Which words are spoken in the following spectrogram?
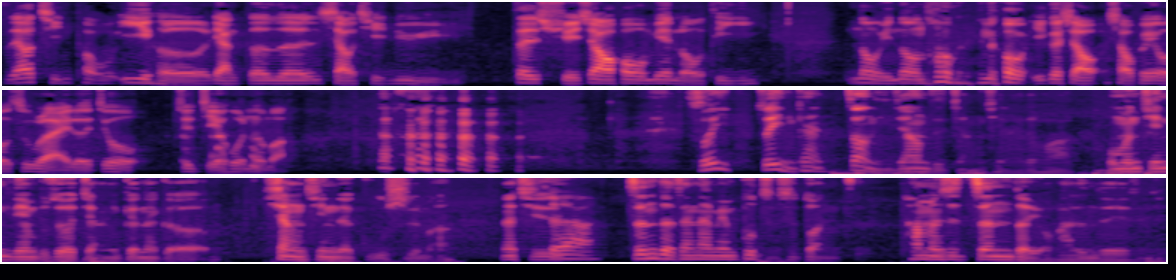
只要情投意合，两个人小情侣在学校后面楼梯弄一弄弄一弄，一个小小朋友出来了，就 就结婚了嘛。所以，所以你看，照你这样子讲起来的话，我们前几天不是有讲一个那个相亲的故事吗？那其实对啊，真的在那边不只是段子，他们是真的有发生这些事情。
